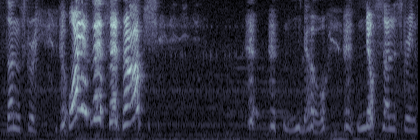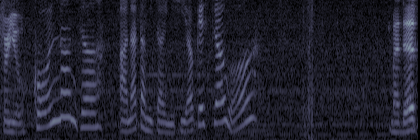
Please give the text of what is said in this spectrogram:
sunscreen. Why is this an option? no, no sunscreen for you. こんなんじゃあなたみたいに日焼けしちゃうわ Am I dead?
